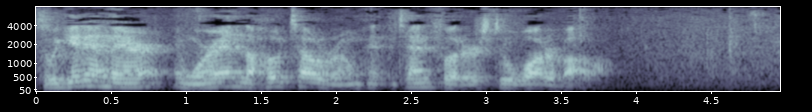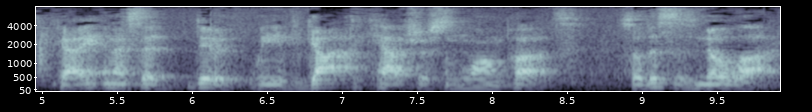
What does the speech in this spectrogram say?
So we get in there and we're in the hotel room hitting ten footers to a water bottle. Okay, and I said, dude, we've got to capture some long putts. So this is no lie.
